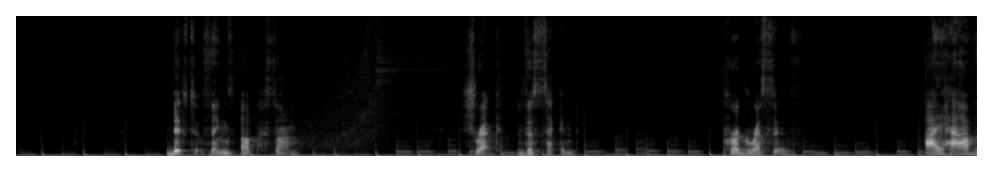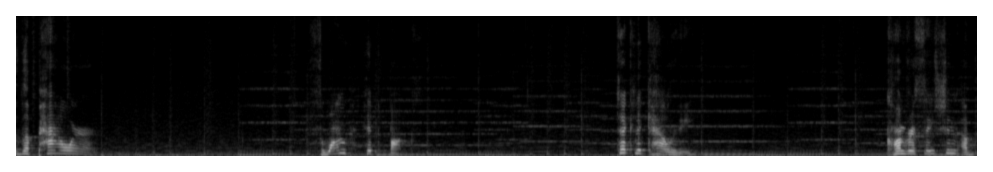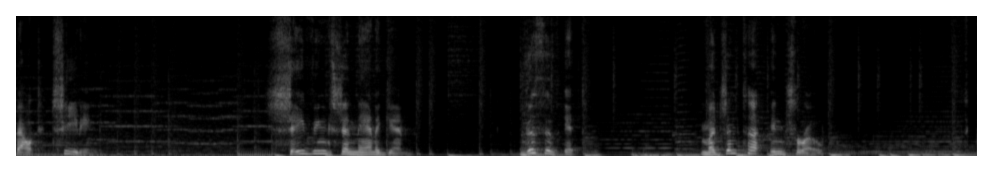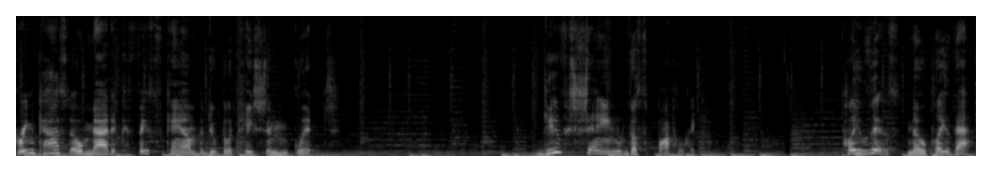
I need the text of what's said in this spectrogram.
Mixed things up some. Shrek the Second. Progressive. I have the power! Swamp Hitbox. Technicality. Conversation about cheating. Shaving shenanigan. This is it. Magenta intro. Screencast-O-Matic facecam duplication glitch. Give Shane the spotlight. Play this, no, play that.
